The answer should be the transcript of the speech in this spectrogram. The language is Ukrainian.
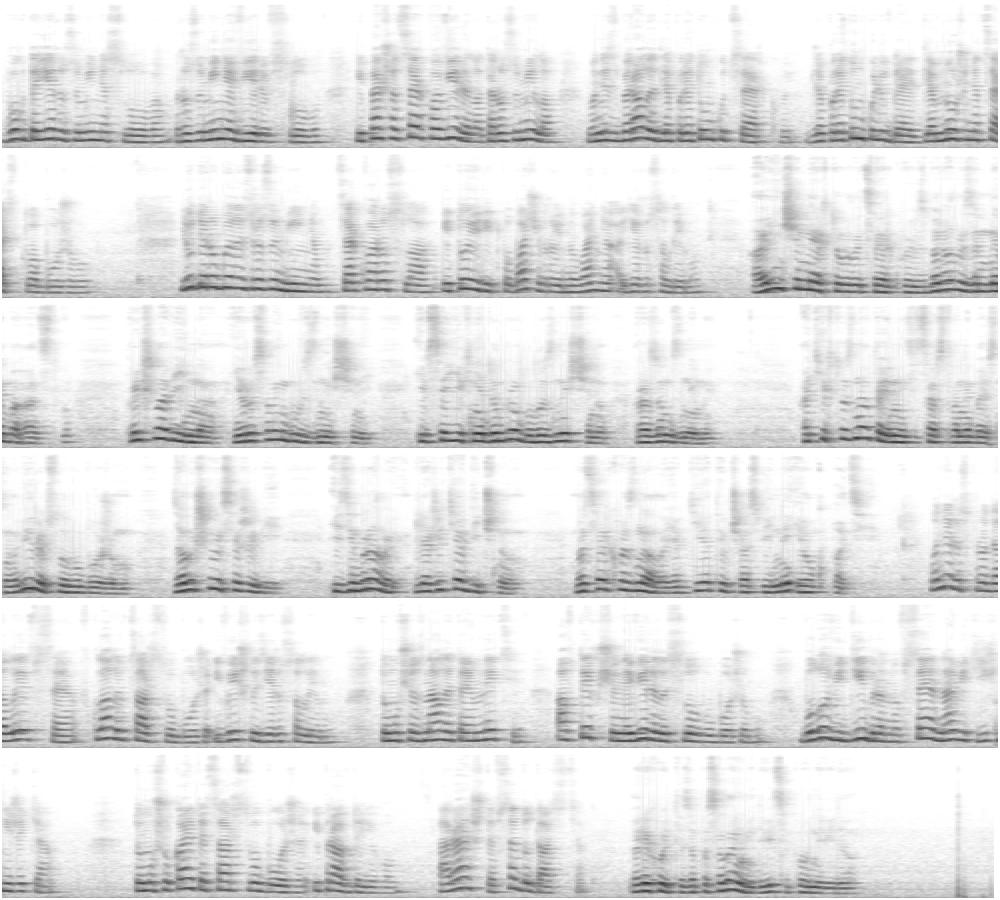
Бог дає розуміння слова, розуміння віри в слово. І перша церква вірила та розуміла, вони збирали для порятунку церкви, для порятунку людей, для множення царства Божого. Люди робили з розумінням, церква росла, і той рід побачив руйнування Єрусалима. А інші нехтували церквою, збирали земне багатство. Прийшла війна, Єрусалим був знищений, і все їхнє добро було знищено разом з ними. А ті, хто знав таємниці Царства Небесного, вірив Слову Божому, залишилися живі і зібрали для життя вічного, бо церква знала, як діяти в час війни і окупації. Вони розпродали все, вклали в царство Боже і вийшли з Єрусалиму, тому що знали таємниці, а в тих, що не вірили Слову Божому, було відібрано все, навіть їхнє життя. Тому шукайте царство Боже і правди Його, а решта все додасться. Переходьте за посиланням і дивіться повне відео.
